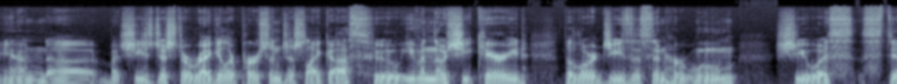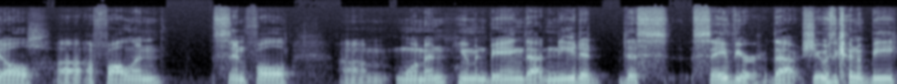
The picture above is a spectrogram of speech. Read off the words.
and uh, but she's just a regular person, just like us, who even though she carried the Lord Jesus in her womb, she was still uh, a fallen, sinful um, woman, human being that needed this savior that she was going to be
